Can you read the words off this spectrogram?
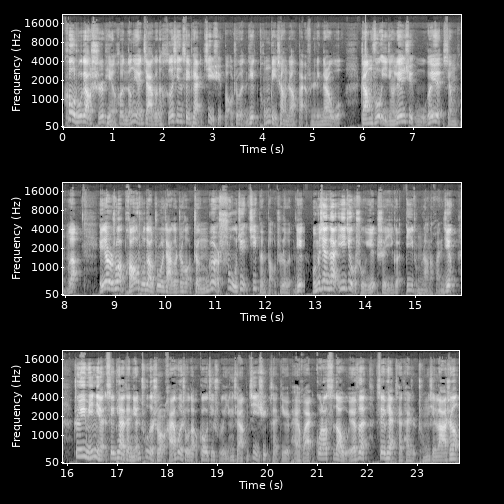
扣除掉食品和能源价格的核心 CPI 继续保持稳定，同比上涨百分之零点五，涨幅已经连续五个月相同了。也就是说，刨除掉猪肉价格之后，整个数据基本保持了稳定。我们现在依旧属于是一个低通胀的环境。至于明年 CPI 在年初的时候还会受到高基数的影响，继续在低位徘徊。过了四到五月份，CPI 才开始重新拉升。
